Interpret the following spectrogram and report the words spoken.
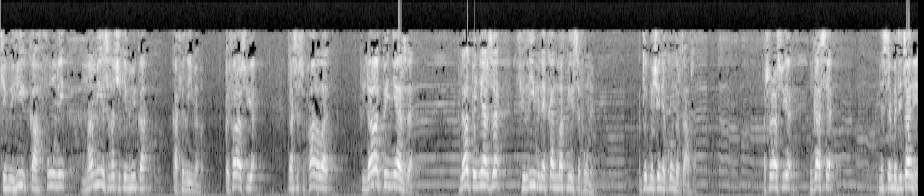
kemi hi ka funi ma mirë se ata që kemi hi ka, ka fillime. Për çfarë arsye, ngase subhanallah, Plot prej njerëzve. Plot prej njerëzve fillimin e kanë më të mirë se fundin. Duhet me qenë e kundërta. Për çfarë arsye? Ngase nëse meditoni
